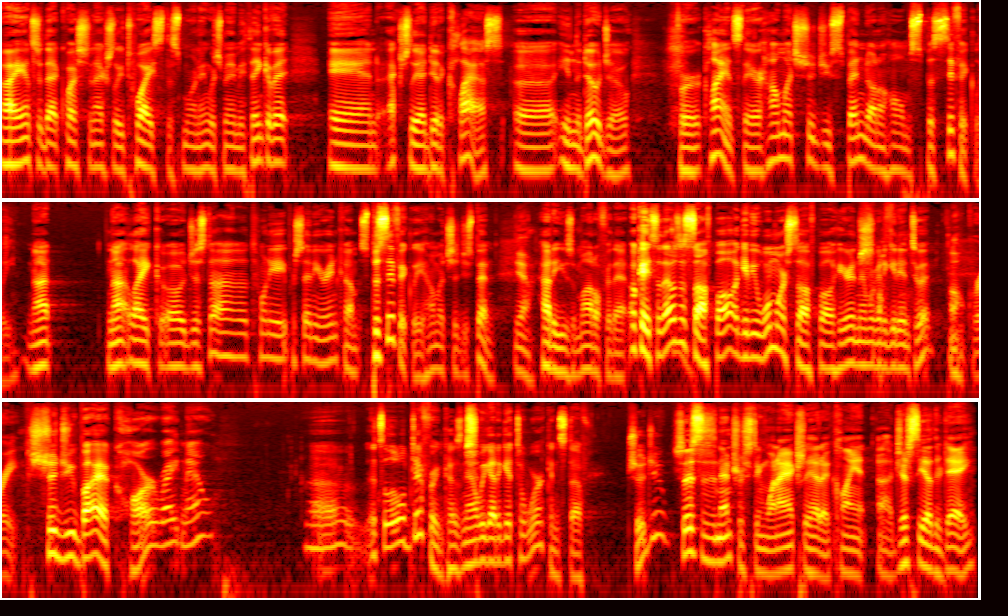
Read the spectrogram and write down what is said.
I answered that question actually twice this morning, which made me think of it. And actually, I did a class uh, in the dojo for clients there. How much should you spend on a home specifically? Not, not like oh, just uh, twenty eight percent of your income. Specifically, how much should you spend? Yeah. How to use a model for that? Okay, so that was a softball. I'll give you one more softball here, and then we're going to get into it. Oh, great. Should you buy a car right now? Uh, it's a little different because now we got to get to work and stuff. Should you? So this is an interesting one. I actually had a client uh, just the other day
